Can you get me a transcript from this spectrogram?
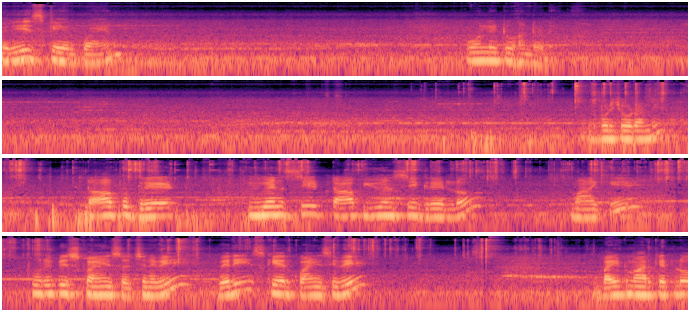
very square coin only two hundred ఇప్పుడు చూడండి top grade UNC top UNC గ్రేడ్లో మనకి టూ రూపీస్ కాయిన్స్ వచ్చినవి వెరీ స్కేర్ కాయిన్స్ ఇవి బయట మార్కెట్లో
